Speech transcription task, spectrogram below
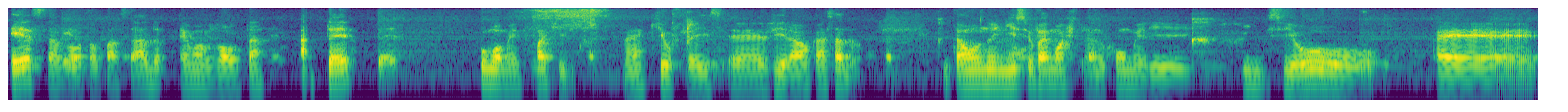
essa volta ao passado é uma volta até o momento fatídico, né, que o fez é, virar o caçador. Então, no início, vai mostrando como ele iniciou é,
